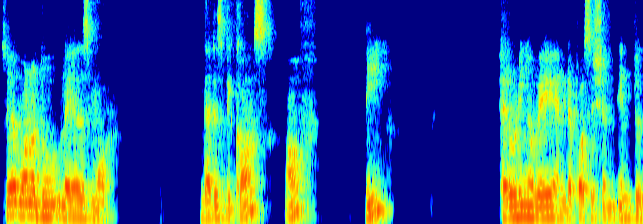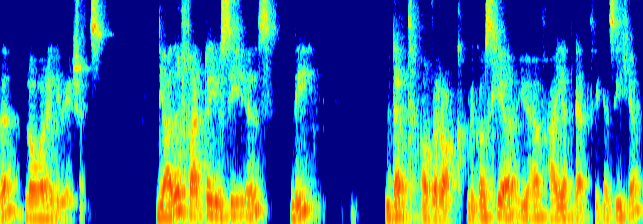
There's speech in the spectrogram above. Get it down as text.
So you have one or two layers more. That is because of the eroding away and deposition into the lower elevations. The other factor you see is the depth of the rock because here you have higher depth. You can see here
